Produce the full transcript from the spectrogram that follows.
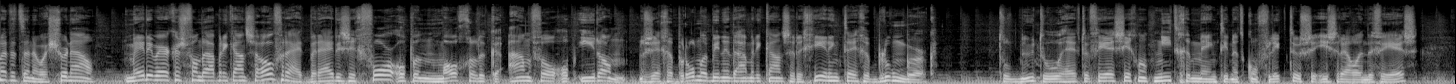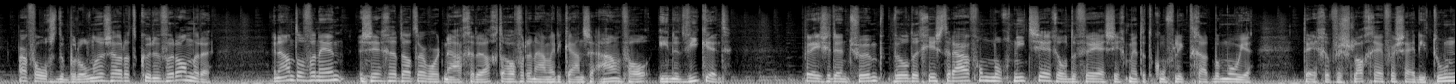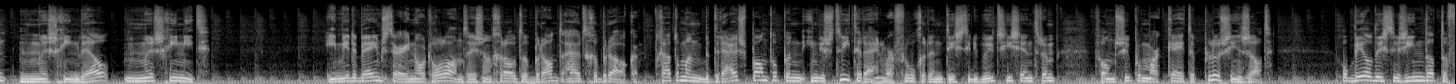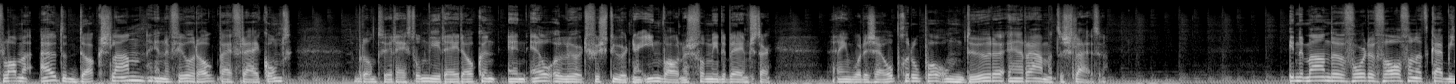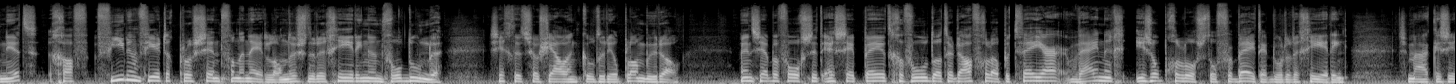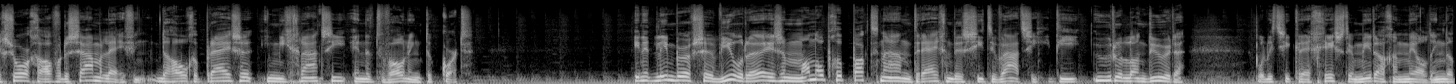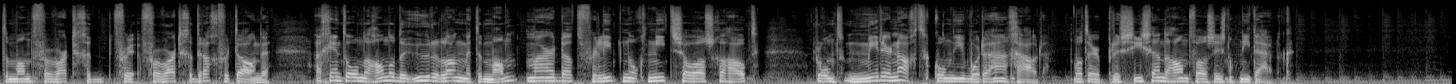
met het NOS Journaal. Medewerkers van de Amerikaanse overheid bereiden zich voor op een mogelijke aanval op Iran... zeggen bronnen binnen de Amerikaanse regering tegen Bloomberg. Tot nu toe heeft de VS zich nog niet gemengd in het conflict tussen Israël en de VS... maar volgens de bronnen zou dat kunnen veranderen. Een aantal van hen zeggen dat er wordt nagedacht over een Amerikaanse aanval in het weekend... President Trump wilde gisteravond nog niet zeggen of de VS zich met het conflict gaat bemoeien. Tegen verslaggevers zei hij toen misschien wel, misschien niet. In Middenbeemster in Noord-Holland is een grote brand uitgebroken. Het gaat om een bedrijfspand op een industrieterrein... waar vroeger een distributiecentrum van supermarketen Plus in zat. Op beeld is te zien dat de vlammen uit het dak slaan en er veel rook bij vrijkomt. De brandweer heeft om die reden ook een NL-alert verstuurd naar inwoners van Middenbeemster. Daarin worden zij opgeroepen om deuren en ramen te sluiten. In de maanden voor de val van het kabinet gaf 44% van de Nederlanders de regering een voldoende, zegt het Sociaal en Cultureel Planbureau. Mensen hebben volgens het SCP het gevoel dat er de afgelopen twee jaar weinig is opgelost of verbeterd door de regering. Ze maken zich zorgen over de samenleving, de hoge prijzen, immigratie en het woningtekort. In het Limburgse Wielre is een man opgepakt na een dreigende situatie die urenlang duurde. Politie kreeg gistermiddag een melding dat de man verward, verward gedrag vertoonde. Agenten onderhandelden urenlang met de man, maar dat verliep nog niet zoals gehoopt. Rond middernacht kon hij worden aangehouden. Wat er precies aan de hand was, is nog niet duidelijk.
